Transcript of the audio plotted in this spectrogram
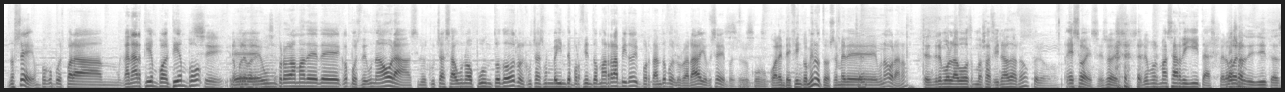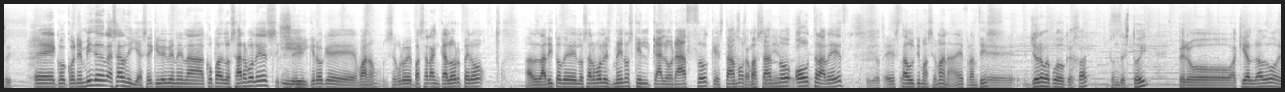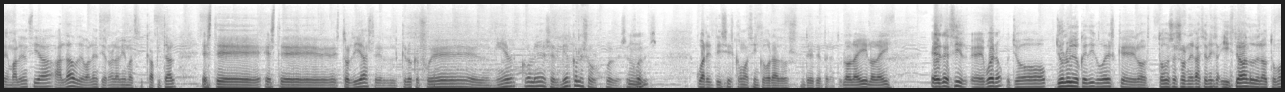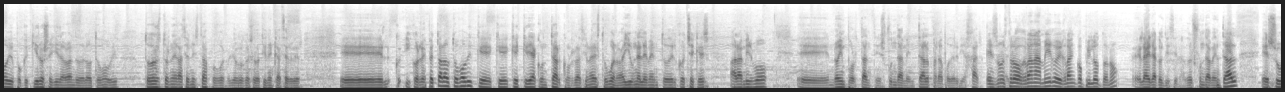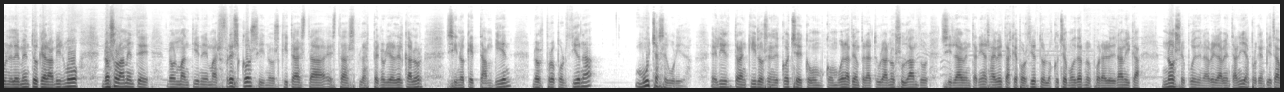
no sé, un poco pues para mm, ganar tiempo al tiempo. Sí, no Eh, un programa de, de, pues de una hora, si lo escuchas a 1.2, lo escuchas un 20% más rápido y por tanto pues durará, yo qué sé, pues 45 minutos en vez de una hora, ¿no? Tendremos la voz más afinada, ¿no? Pero. Eso es, eso es. Seremos más ardillitas, pero más bueno. ardillitas, sí. eh, con, con envidia de las ardillas, eh, que viven en la copa de los árboles y creo que, bueno, seguro que pasarán calor, pero al ladito de los árboles menos que el calorazo que estamos, Estamos pasando teniendo, sí. otra vez Sí, otra- esta última semana, ¿eh, Francis? Eh, yo no me puedo quejar donde estoy, pero aquí al lado, en Valencia, al lado de Valencia, no en la misma capital, este, este, estos días, el, creo que fue el miércoles, el miércoles o el jueves, el Mm. jueves, 46,5 grados de temperatura. Lo leí, lo leí. Es decir, eh, bueno, yo, yo lo único que digo es que los, todos esos negacionistas, y estoy hablando del automóvil porque quiero seguir hablando del automóvil, todos estos negacionistas, pues bueno, yo creo que se lo tienen que hacer ver. Eh, y con respecto al automóvil, ¿qué, qué- qué quería contar con relación a esto? Bueno, hay un elemento del coche que es ahora mismo eh, no importante, es fundamental para poder viajar. Es nuestro gran amigo y gran copiloto, ¿no? el aire acondicionado es fundamental, es un elemento que ahora mismo no solamente nos mantiene más frescos y nos quita esta, estas las penurias del calor, sino que también nos proporciona mucha seguridad. El ir tranquilos en el coche con, con buena temperatura, no sudando, sin las ventanillas abiertas, que por cierto en los coches modernos por aerodinámica no se pueden abrir las ventanillas porque empieza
